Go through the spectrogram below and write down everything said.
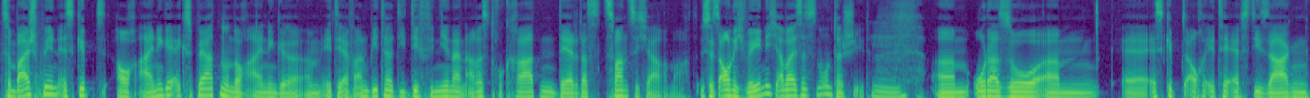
zum Beispiel, es gibt auch einige Experten und auch einige ähm, ETF-Anbieter, die definieren einen Aristokraten, der das 20 Jahre macht. Ist jetzt auch nicht wenig, aber es ist ein Unterschied. Mhm. Ähm, oder so, ähm, äh, es gibt auch ETFs, die sagen,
